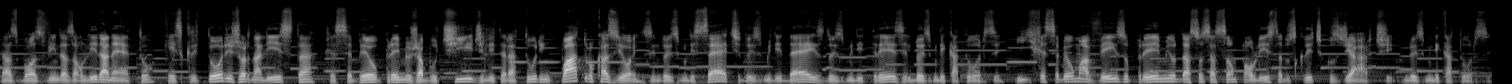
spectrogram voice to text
dá as boas-vindas ao Lira Neto, que é escritor e jornalista, recebeu o Prêmio Jabuti de Literatura em quatro ocasiões, em 2007, 2010, 2013 e 2014. E recebeu uma vez o prêmio da Associação Paulista dos Críticos de Arte, em 2014.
